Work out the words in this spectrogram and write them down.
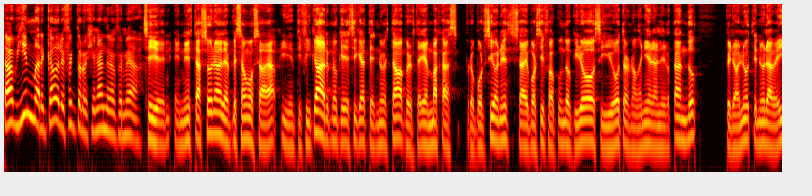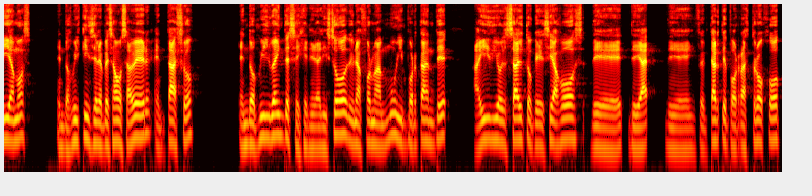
Está bien marcado el efecto regional de la enfermedad. Sí, en, esta zona la empezamos a identificar, no quiere decir que antes no estaba, pero estaría en bajas proporciones, ya de por sí Facundo Quirós y otros nos venían alertando, pero al norte no la veíamos. En 2015 la empezamos a ver en tallo, en 2020 se generalizó de una forma muy importante, ahí dio el salto que decías vos de, infectarte por rastrojo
